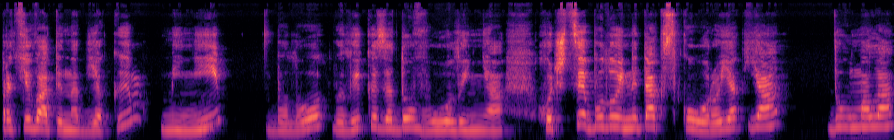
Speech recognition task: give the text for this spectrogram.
працювати над яким мені було велике задоволення. Хоч це було й не так скоро, як я думала.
